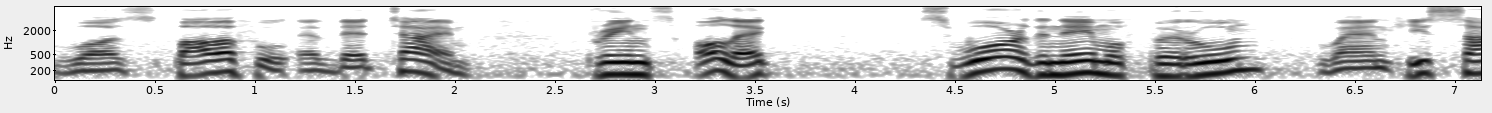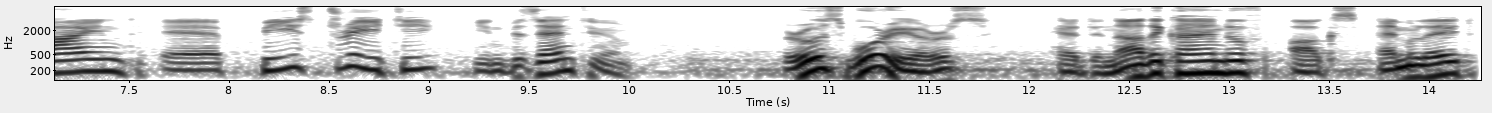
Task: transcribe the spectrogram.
was powerful at that time. Prince Oleg swore the name of Perun when he signed a peace treaty in Byzantium. Rus warriors had another kind of ox amulet,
